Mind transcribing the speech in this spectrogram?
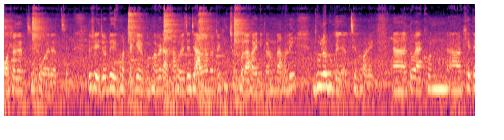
বসা যাচ্ছে, শোয়া যাচ্ছে। তো সেই জন্য এই ঘরটাকে এরকমভাবে রাখা হয়েছে। জানলা, দরজা কিচ্ছু খোলা হয়নি, কারণ তাহলেই ধুলো ঢুকে যাচ্ছে ঘরে। তো এখন খেতে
